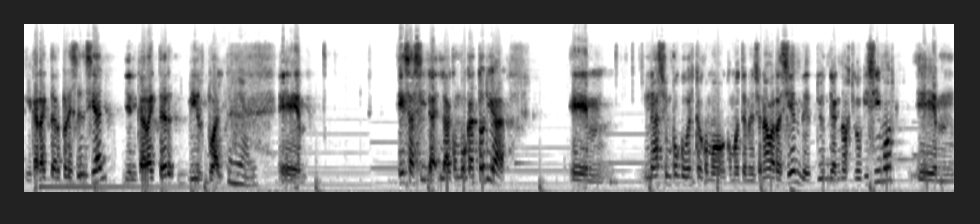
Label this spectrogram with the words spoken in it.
el carácter presencial y el carácter virtual. Genial. es así, la, la convocatoria nace un poco esto, como, como te mencionaba recién, de, un diagnóstico que hicimos, em,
